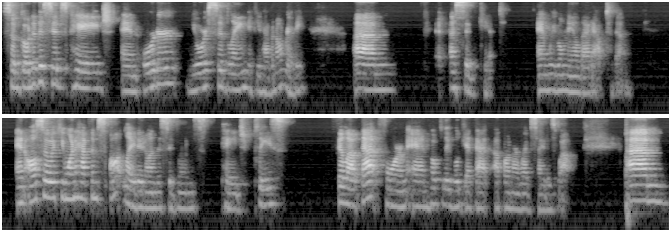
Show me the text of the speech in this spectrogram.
So go to the SIBS page and order your sibling, if you haven't already, um, a SIB kit, and we will mail that out to them. And also, if you want to have them spotlighted on the siblings page, please fill out that form and hopefully we'll get that up on our website as well. Um,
